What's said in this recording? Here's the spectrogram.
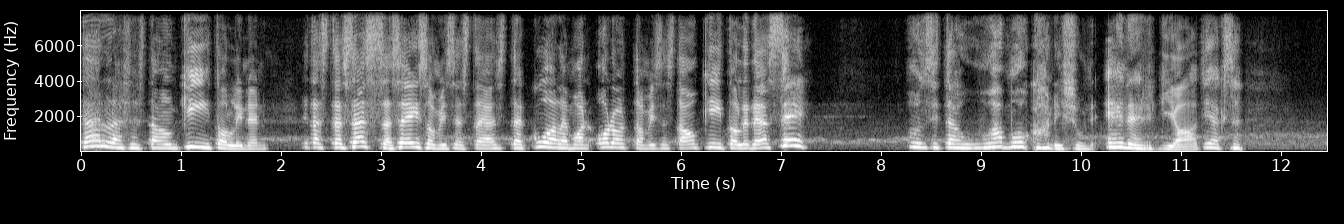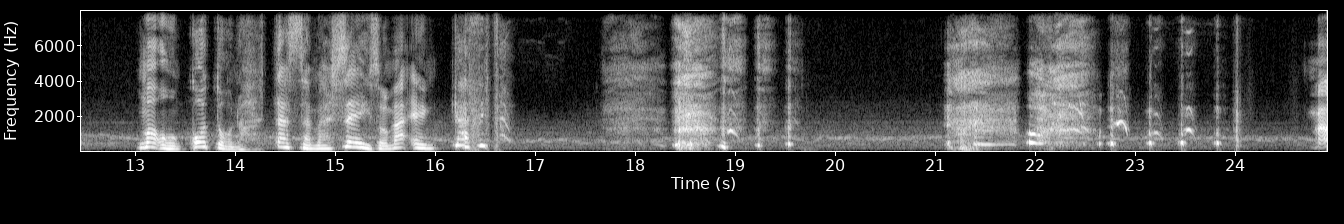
Tällaisesta on kiitollinen. Ja tästä sässä seisomisesta ja sitä kuoleman odottamisesta on kiitollinen. Ja se on sitä Mogadishun energiaa, tiedätkö Mä oon kotona. Tässä mä seison. Mä en käsitä. Mä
